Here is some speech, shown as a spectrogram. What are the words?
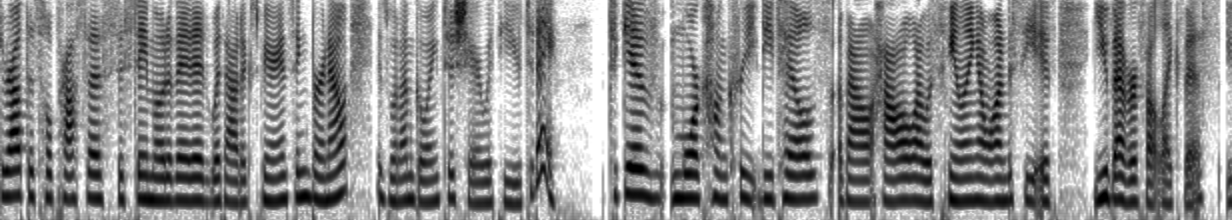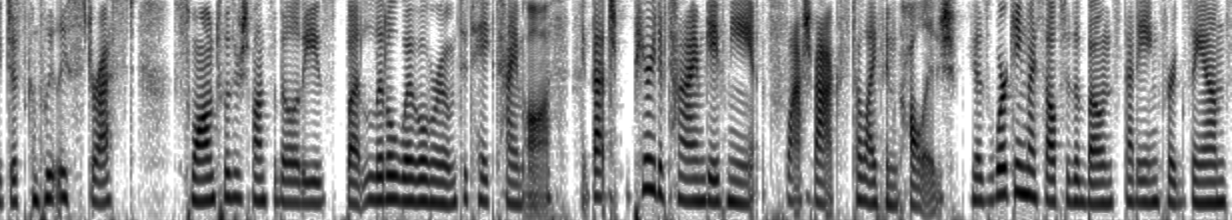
throughout this whole process to stay motivated without experiencing burnout is what I'm going to share with you today. To give more concrete details about how I was feeling, I wanted to see if you've ever felt like this. You're just completely stressed, swamped with responsibilities, but little wiggle room to take time off. That period of time gave me flashbacks to life in college because working myself to the bone, studying for exams,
